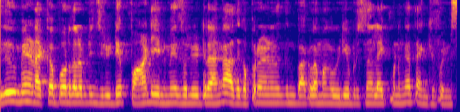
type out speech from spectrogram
எதுவுமே நடக்க போகிறதில்ல அப்படின்னு சொல்லிட்டு பாண்டியனுமே சொல்லிடுறாங்க. அதுக்கப்புறம் எனக்குன்னு பார்க்கலாமா வீடியோ பிடிச்சா லைக் பண்ணுங்கள் தேங்க்யூ ஃப்ரெண்ட்ஸ்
